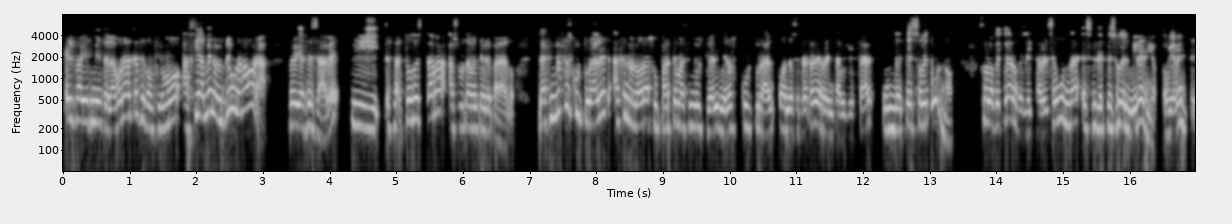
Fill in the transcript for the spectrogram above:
El fallecimiento de la monarca se confirmó hacía menos de una hora, pero ya se sabe, y o sea, todo estaba absolutamente preparado. Las industrias culturales hacen honor a su parte más industrial y menos cultural cuando se trata de rentabilizar un deceso de turno. Solo que claro, que el de Isabel II es el deceso del milenio, obviamente.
